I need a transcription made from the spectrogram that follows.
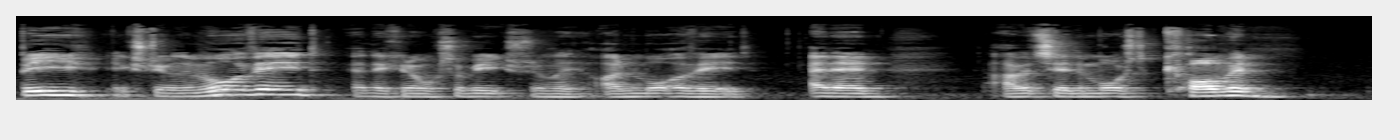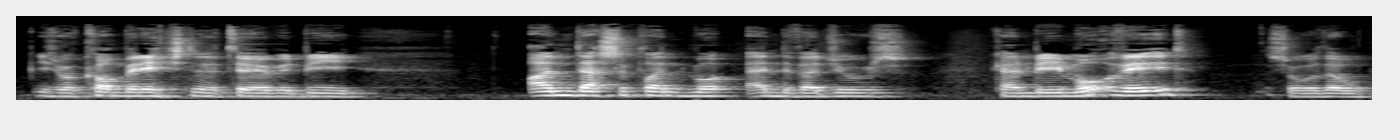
be extremely motivated and they can also be extremely unmotivated. And then I would say the most common, you know, combination of the two would be undisciplined mo- individuals can be motivated. So they'll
